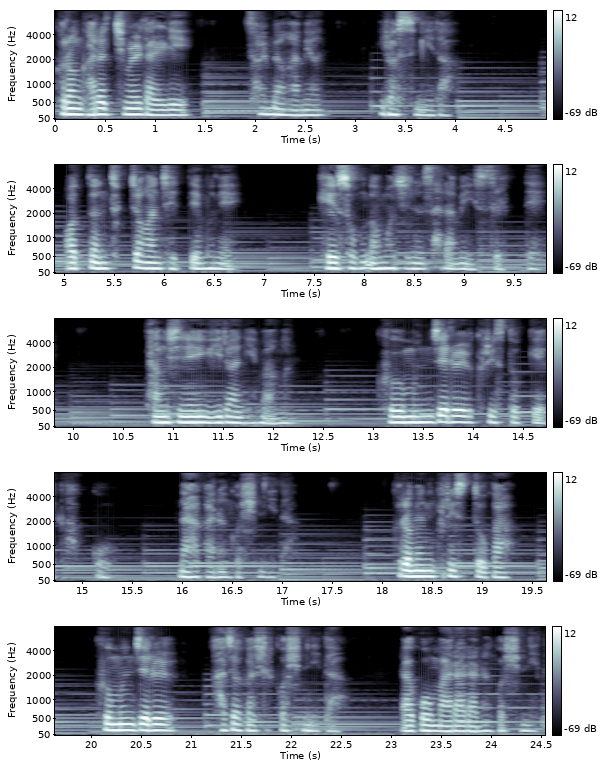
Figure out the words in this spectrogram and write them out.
그런 가르침을 달리 설명하면 이렇습니다. 어떤 특정한 죄 때문에 계속 넘어지는 사람이 있을 때 당신의 유일한 희망은 그 문제를 그리스도께 갖고 나아가는 것입니다. 그러면 그리스도가 그 문제를 가져가실 것입니다. 라고 말하라는 것입니다.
